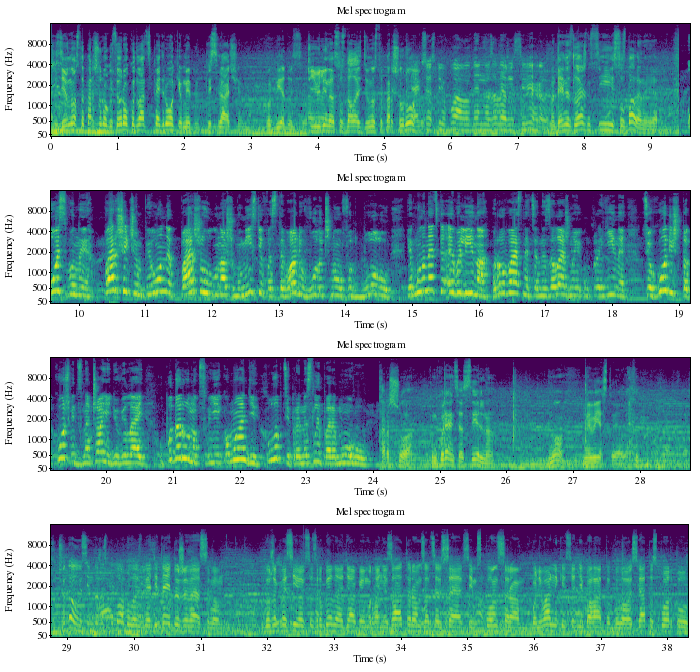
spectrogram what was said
З 91 року, цього року 25 років ми присвячуємо побіду. цю. Ювеліна создалась з 91 року. Як все співпало, День Незалежності виграли. На День Незалежності її создали, мабуть. Ось вони перші чемпіони першого у нашому місті фестивалю вуличного футболу. Ярмолинецька Евеліна, ровесниця незалежної України. Цьогоріч також відзначає ювілей. У подарунок своїй команді хлопці принесли перемогу. Хорошо, конкуренція сильна. Ну, ми вистояли. Чудово, всім дуже сподобалось. Для дітей дуже весело. Дуже красиво все зробили. Дякуємо організаторам за це все, всім спонсорам. Вболівальників сьогодні багато було. Свято спорту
